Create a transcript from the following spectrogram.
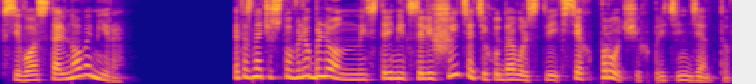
всего остального мира. Это значит, что влюбленный стремится лишить этих удовольствий всех прочих претендентов.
